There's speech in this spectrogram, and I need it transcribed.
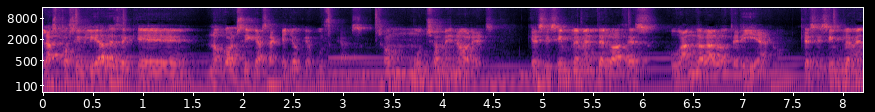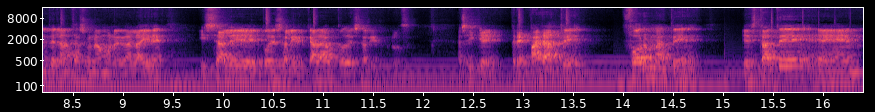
las posibilidades de que no consigas aquello que buscas son mucho menores que si simplemente lo haces jugando a la lotería, que si simplemente lanzas una moneda al aire y sale, puede salir cara o puede salir cruz. Así que prepárate, fórmate estate eh,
